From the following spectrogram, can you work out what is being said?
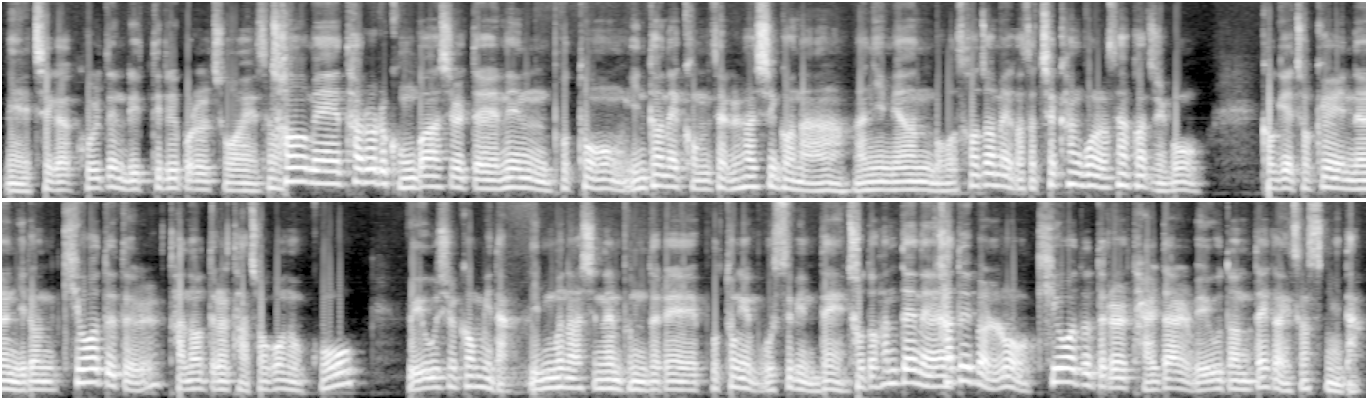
네, 제가 골든 리트리버를 좋아해서 처음에 타로를 공부하실 때는 보통 인터넷 검색을 하시거나 아니면 뭐 서점에 가서 책 한 권을 사가지고 거기에 적혀 있는 이런 키워드들, 단어들을 다 적어 놓고 외우실 겁니다. 입문하시는 분들의 보통의 모습인데 저도 한때는 카드별로 키워드들을 달달 외우던 때가 있었습니다.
